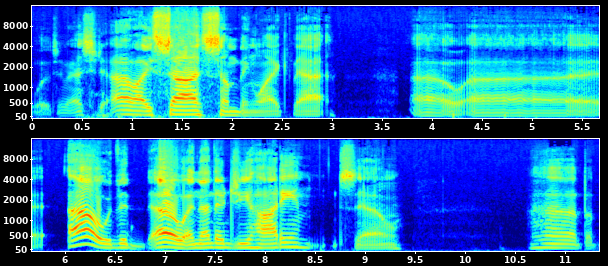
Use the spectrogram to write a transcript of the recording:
Was arrested. Oh, I saw something like that. Oh, uh, oh, the oh another jihadi. So, uh, bu-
